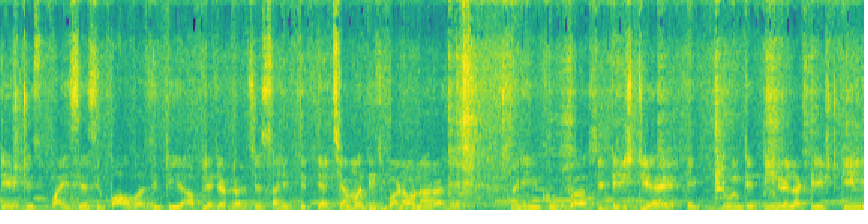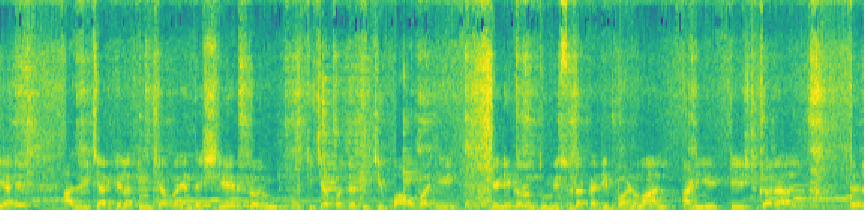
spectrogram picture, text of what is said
टेस्टी स्पायसी अशी पावभाजी ती आपल्या ज्या घरचे साहित्य त्याच्यामध्येच बनवणार आहे. आणि खूप अशी टेस्टी आहे. एक दोन ते तीन वेळा टेस्ट केली आहे. आज विचार केला तुमच्यापर्यंत शेअर करू तिच्या पद्धतीची पावभाजी जेणेकरून तुम्हीसुद्धा कधी बनवाल आणि टेस्ट कराल. तर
